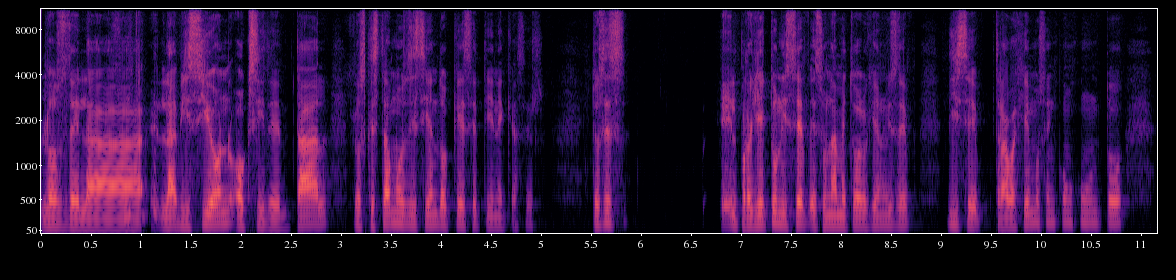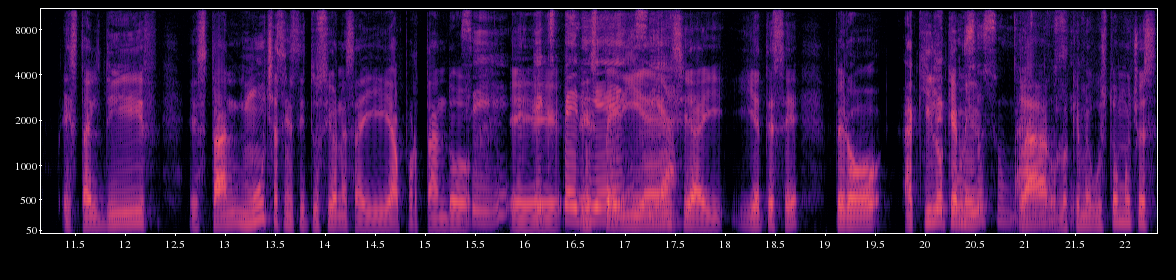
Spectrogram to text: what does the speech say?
los de la, la, visión occidental, los que estamos diciendo qué se tiene que hacer. Entonces, el proyecto UNICEF es una metodología de UNICEF, dice, trabajemos en conjunto, está el DIF, están muchas instituciones ahí aportando eh, experiencia, y, etc. Pero aquí lo que me, claro, lo que me gustó mucho es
